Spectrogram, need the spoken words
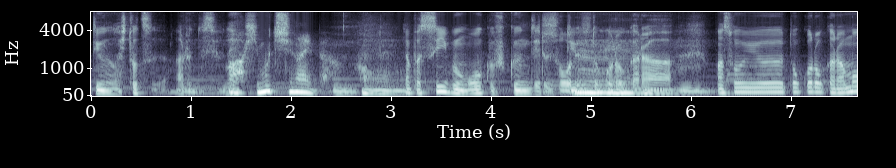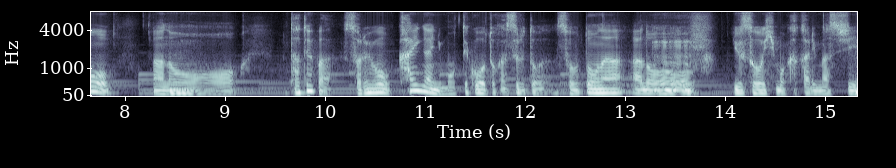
ていうのが一つあるんですよね。あ日持ちしないんだ、うん、やっぱ水分を多く含んでるっていうところから、まあ、そういうところからもあの、うん例えばそれを海外に持ってこうとかすると相当なあの、輸送費もかかりますし、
